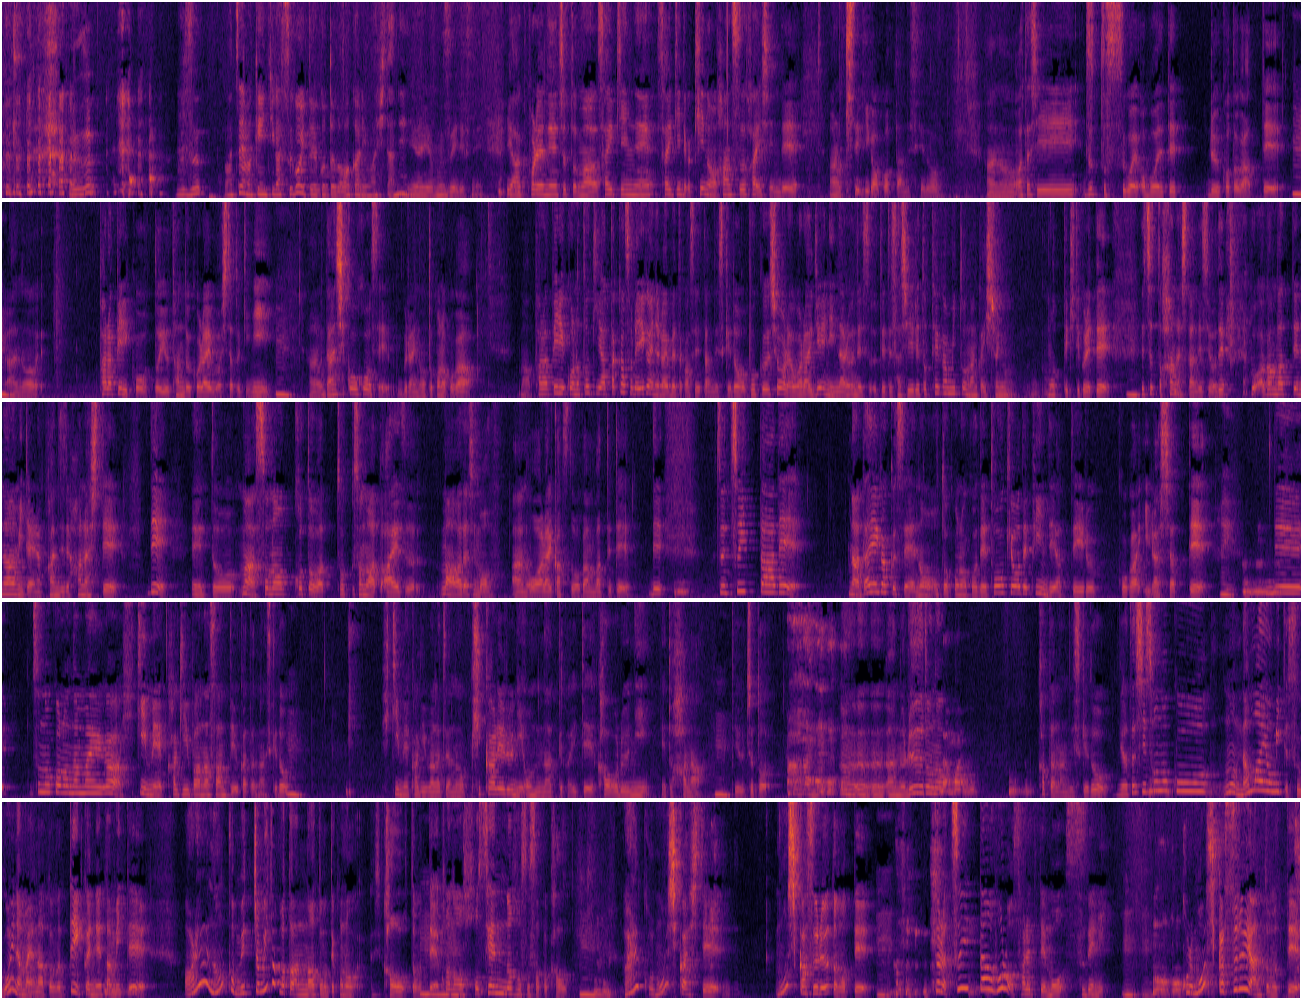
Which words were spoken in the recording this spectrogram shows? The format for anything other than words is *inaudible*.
むずっ。松山ケンイチがすごいということが分かりましたいねやいやむずいですね。いやこれねちょっとまあ最近ね最近っていうか昨日半数配信であの奇跡が起こったんですけどあの私ずっとすごい覚えてることがあって、うん。あのパラピリコという単独ライブをした時にうん。あの男子高校生ぐらいの男の子が、まあ、パラピリコの時やったかそれ以外のライブやったか忘れたんですけど僕将来お笑い芸人になるんですって言って差し入れと手紙となんか一緒に持ってきてくれてうん。でちょっと話したんですよ。でうわ頑張ってなみたいな感じで話してでえっ、とまあそのことはとその後会えずまあ私もあのお笑い活動を頑張っててで普通にツイッターでな大学生の男の子で東京でピンでやっている子がいらっしゃってはい。でその子の名前が引目鍵花さんっていう方なんですけど、うん。引目鍵花ってあの「惹かれるに女」って書いて「香るに、えっと、花」うん。っていうちょっとあはいはいはい。うんうんうん。あのルードの方なんですけどで私その子の名前を見てすごい名前やなと思って一回ネタ見て、あれ？なんかめっちゃ見たことあんなと思ってこの顔と思って、うん。この補線の細さと顔。うん。あれ？これもしかしてもしかする？と思って。うん。そしたらツイッターをフォローされててもうすでに。うんうん。これもしかするやんと思って。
